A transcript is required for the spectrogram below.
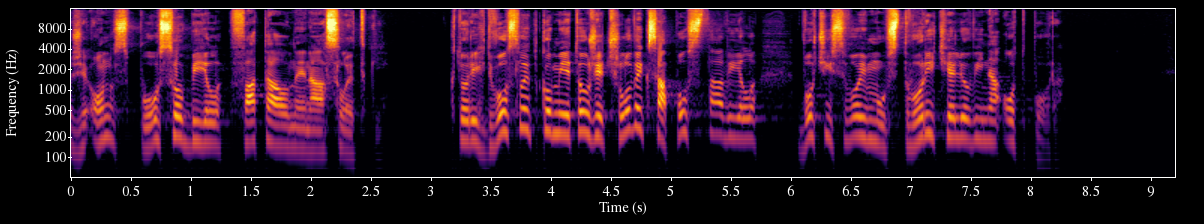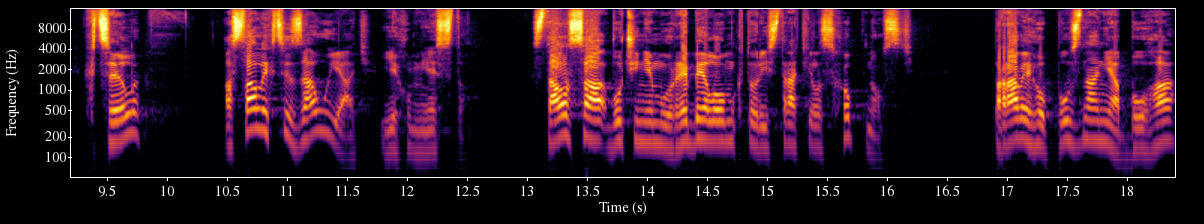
že on spôsobil fatálne následky, ktorých dôsledkom je to, že človek sa postavil voči svojmu stvoriteľovi na odpor. Chcel, a stále chce zaujať jeho miesto. Stal sa voči nemu rebelom, ktorý stratil schopnosť pravého poznania Boha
